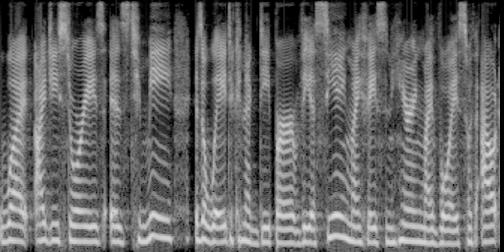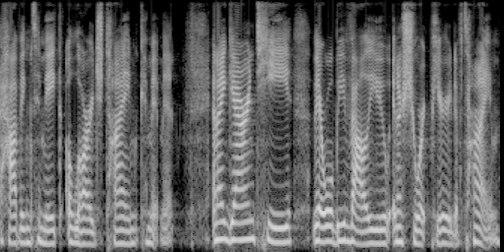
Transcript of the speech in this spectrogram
what IG stories is to me is a way to connect deeper via seeing my face and hearing my voice without having to make a large time commitment. And I guarantee there will be value in a short period of time.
